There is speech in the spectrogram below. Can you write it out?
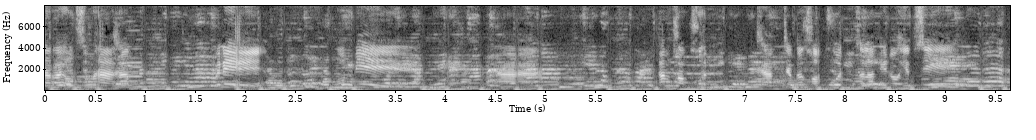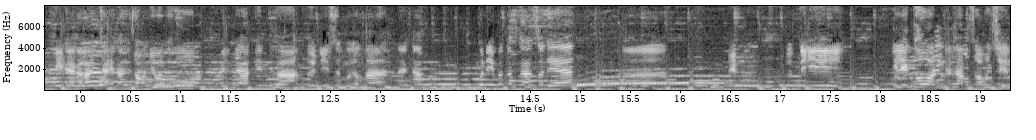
2565 ครับวันนี้ผมมีอ่ต้องขอบคุณครับจะมาขอบคุณสำหรับพี่น้องเอฟซีที่ให้กำลังใจทั้งช่องยูทูบปริญญาทินขามโดยดีเสมอมากนะครับวันนี้มาทำการแสดง เป็นดนตรีอิเล็กโทรนนะครับสองชิ้น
